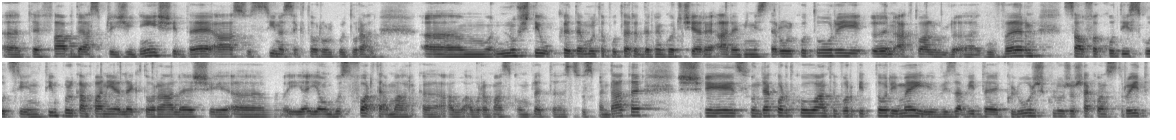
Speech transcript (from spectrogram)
uh, de fapt, de a sprijini și de a susține sectorul cultural. Um, nu știu cât de multă putere de negociere are Ministerul Culturii în actualul uh, guvern. S-au făcut discuții în timpul campaniei electorale și e un gust foarte amar că au, au rămas complet suspendate și sunt de acord cu antevorbitorii mei vis-a-vis de Cluj. Clujul și-a construit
